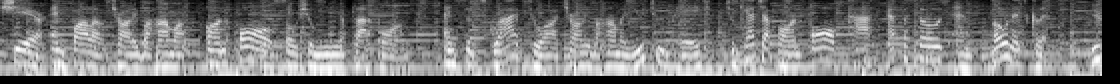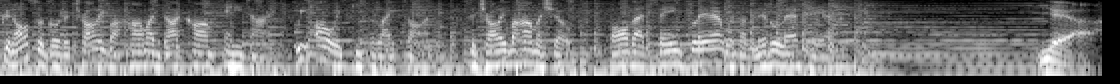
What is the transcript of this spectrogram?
share, and follow Charlie Bahama on all social media platforms. And subscribe to our Charlie Bahama YouTube page to catch up on all past episodes and bonus clips. You can also go to charliebahama.com anytime. We always keep the lights on. The Charlie Bahama Show. All that same flair with a little less hair. Yeah.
